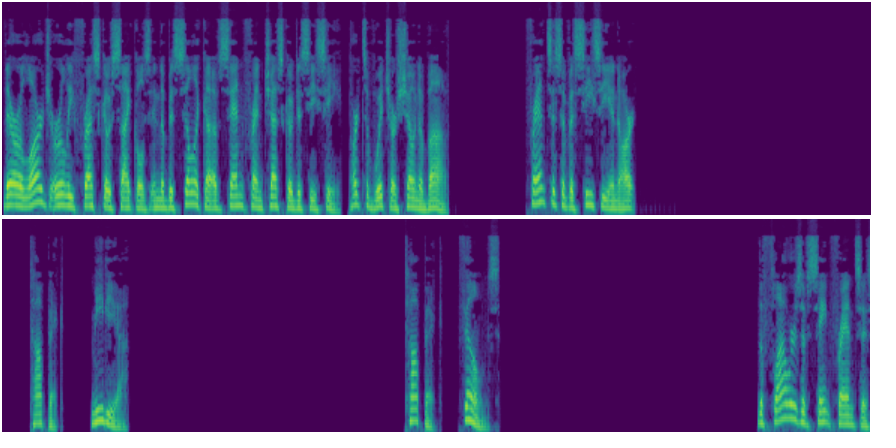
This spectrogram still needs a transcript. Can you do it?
There are large early fresco cycles in the Basilica of San Francesco d'Assisi, parts of which are shown above. Francis of Assisi in art Topic. Media Topic. Films The Flowers of St. Francis,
